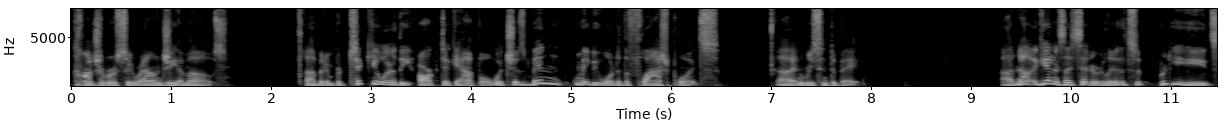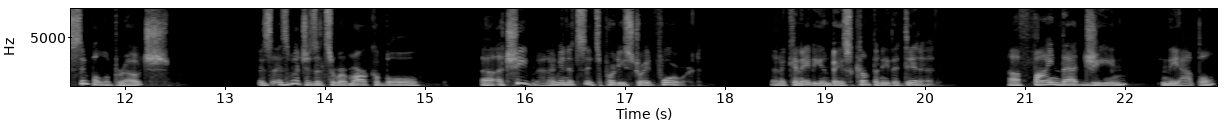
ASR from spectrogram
controversy around GMOs, uh, but in particular the Arctic apple, which has been maybe one of the flashpoints uh, in recent debate. Uh, now, again, as I said earlier, it's a pretty simple approach, as, as much as it's a remarkable uh, achievement. I mean, it's it's pretty straightforward. And a Canadian-based company that did it uh, find that gene in the apple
